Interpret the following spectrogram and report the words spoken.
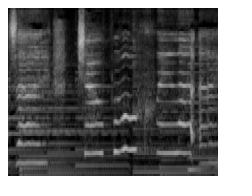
再找不回来。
